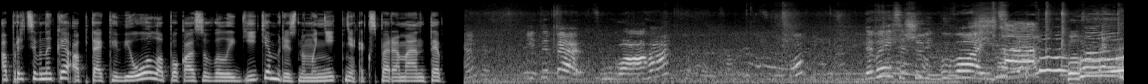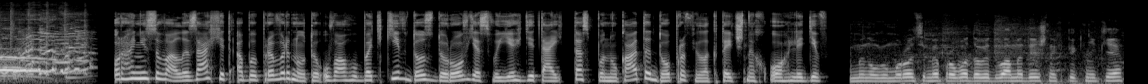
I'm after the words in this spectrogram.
А працівники аптеки Віола показували дітям різноманітні експерименти. І тепер увага. Оп. Дивися, що відбувається. Організували захід, аби привернути увагу батьків до здоров'я своїх дітей та спонукати до профілактичних оглядів. У минулому році ми проводили два медичних пікніки.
